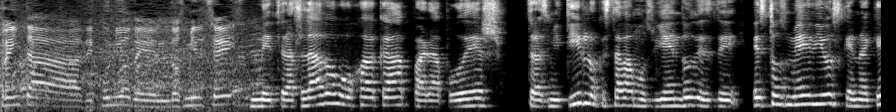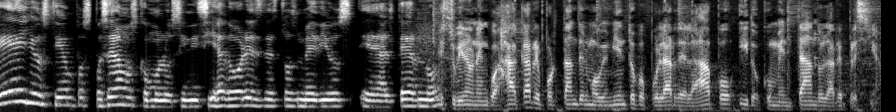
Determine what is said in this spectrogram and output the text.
30 de junio del 2006. Me traslado a Oaxaca para poder transmitir lo que estábamos viendo desde estos medios que en aquellos tiempos pues éramos como los iniciadores de estos medios eh, alternos. Estuvieron en Oaxaca reportando el movimiento popular de la APO y documentando la represión.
